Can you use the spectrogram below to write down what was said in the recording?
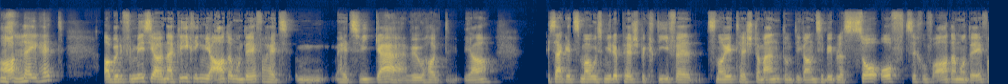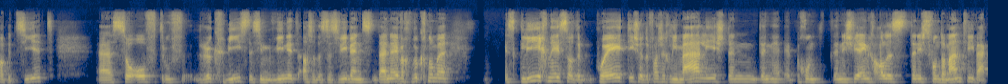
Anteil mhm. hat. Aber für mich ist ja dann gleich irgendwie Adam und Eva hat es wie gegeben, weil halt, ja, ich sage jetzt mal aus meiner Perspektive, das Neue Testament und die ganze Bibel so oft sich auf Adam und Eva bezieht, äh, so oft darauf rückweist, dass, wir wie nicht, also dass es wie wenn es dann einfach wirklich nur ein Gleichnis oder poetisch oder fast ein bisschen Märchen ist, dann, dann, bekommt, dann ist wie eigentlich alles, dann ist das Fundament wie weg.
